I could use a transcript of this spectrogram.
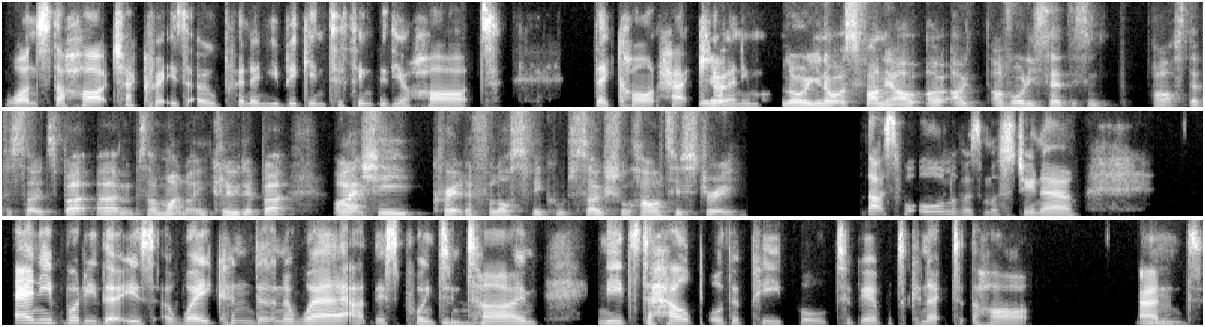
Once the heart chakra is open and you begin to think with your heart, they can't hack You you know, anymore. Laura, you know what's funny? I, I, I- I've already said this in past episodes, but um, so I might not include it. But I actually created a philosophy called social heartistry. That's what all of us must do now. Anybody that is awakened and aware at this point in Mm, time needs to help other people to be able to connect at the heart mm, and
